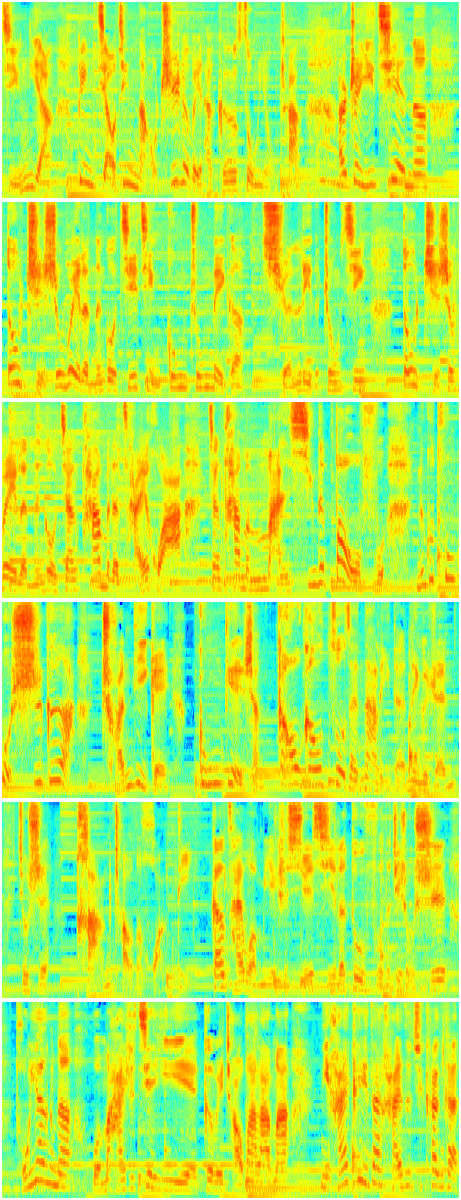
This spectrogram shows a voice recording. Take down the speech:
敬仰，并绞尽脑汁地为他歌颂咏唱。而这一切呢，都只是为了能够接近宫中那个权力的中心，都只是为了能够将他们的才华，将他们满心的抱负，能够通过诗歌啊，传递给宫殿上高高坐在那里的那个人，就是唐朝的皇帝。刚才我们也是学习了杜甫的这首诗，同样呢，我们还是建议各位潮爸辣妈，你还可以带孩子去看看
